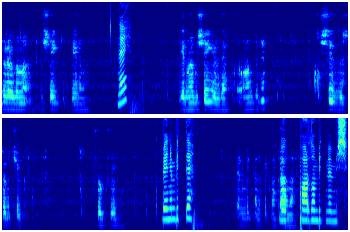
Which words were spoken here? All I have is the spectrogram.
Dur evime bir şey girdi yerime. Ne? Yerime bir şey girdi. Ona döneyim. İşte dışarı çık. Çöpçü. Benim bitti. Benim tane pek Yok pardon bitmemiş.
